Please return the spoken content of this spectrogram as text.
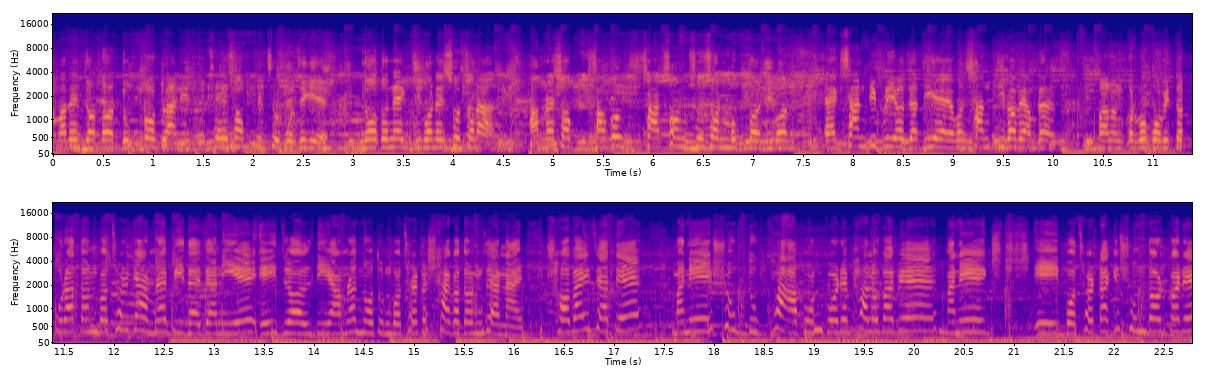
আমাদের যত দুঃখ, গ্লানি মুছে সব কিছু মুছে গিয়ে নতুন এক জীবনের সূচনা। আমরা সব সকল শাসন, শোষণ মুক্ত জীবন, এক শান্তিপ্রিয় জাতি এবং শান্তিভাবে আমরা পালন করব পবিত্র পুরাতন বছরকে আমরা বিদায় জানিয়ে এই জল দিয়ে আমরা নতুন বছরকে স্বাগতম জানাই। সবাই যাতে মানে সুখ, দুঃখ আপন করে ভালোভাবে মানে এই বছরটাকে সুন্দর করে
